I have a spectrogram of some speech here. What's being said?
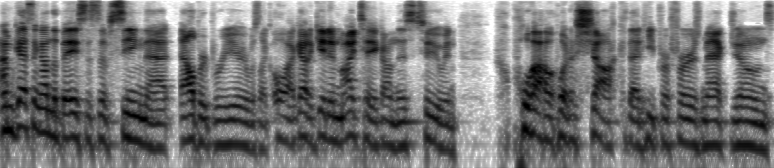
I'm guessing on the basis of seeing that Albert Breer was like, "Oh, I got to get in my take on this too." And wow, what a shock that he prefers Mac Jones.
